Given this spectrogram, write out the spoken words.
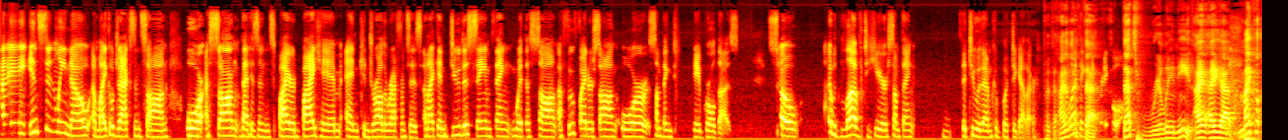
i instantly know a michael jackson song or a song that is inspired by him and can draw the references. And i can do the same thing with a song a foo fighter song or something dave grohl does. So i would love to hear something the two of them could put together But I I like that'd that. be pretty cool. That's really neat. I, I uh, Michael.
